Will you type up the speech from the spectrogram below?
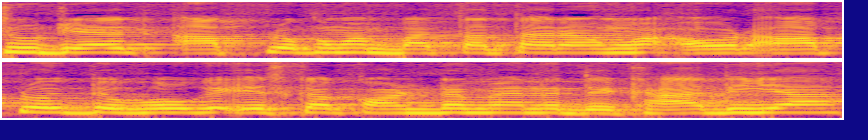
टू जेड आप लोग को मैं बताता रहूँगा और आप लोग देखोगे इसका कॉन्टेंट मैंने दिखा दिया।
